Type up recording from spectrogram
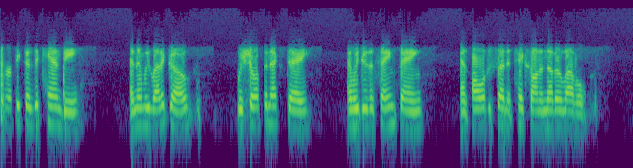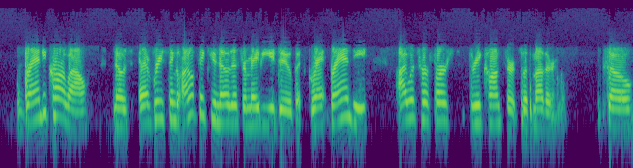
perfect as it can be, and then we let it go. We show up the next day, and we do the same thing, and all of a sudden it takes on another level. Brandi Carlile knows every single. I don't think you know this, or maybe you do, but Grant, Brandi, I was her first three concerts with Mother, so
